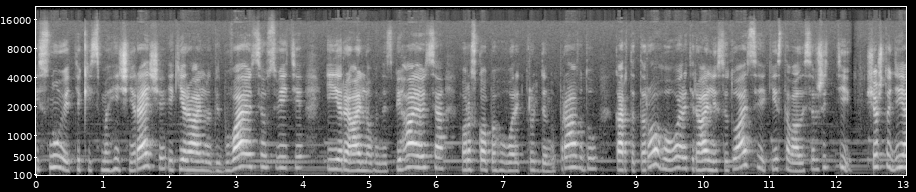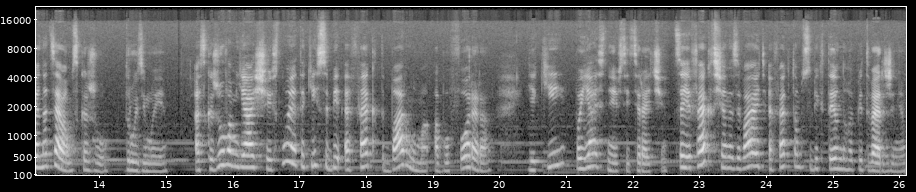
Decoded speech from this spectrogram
існують якісь магічні речі, які реально відбуваються у світі, і реально вони збігаються. Гороскопи говорять про людину правду, карти Таро говорять реальні ситуації, які ставалися в житті. Що ж тоді я на це вам скажу, друзі мої? А скажу вам я, що існує такий собі ефект Барнума або Форера, який пояснює всі ці речі. Цей ефект ще називають ефектом суб'єктивного підтвердження.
